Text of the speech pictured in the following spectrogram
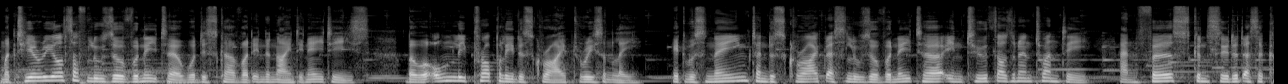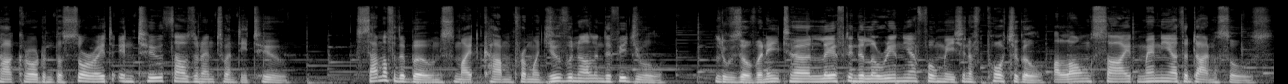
Materials of Lusovenator were discovered in the 1980s, but were only properly described recently. It was named and described as Lusovenator in 2020, and first considered as a Carcharodontosaurid in 2022. Some of the bones might come from a juvenile individual. Lusovenator lived in the Lourinhã Formation of Portugal alongside many other dinosaurs.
